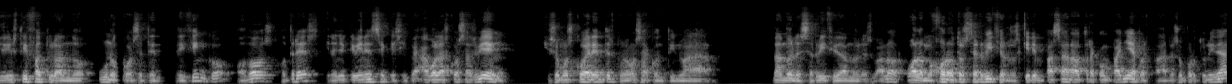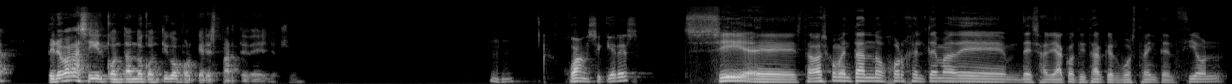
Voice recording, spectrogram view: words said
y hoy estoy facturando 1,75 o 2 o 3 y el año que viene sé que si hago las cosas bien y somos coherentes, pues vamos a continuar dándoles servicio y dándoles valor. O a lo mejor otros servicios los quieren pasar a otra compañía pues para darles oportunidad, pero van a seguir contando contigo porque eres parte de ellos. Juan, si quieres, Sí, eh, estabas comentando, Jorge, el tema de, salir a cotizar, que es vuestra intención.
